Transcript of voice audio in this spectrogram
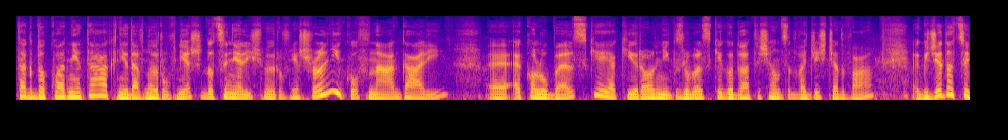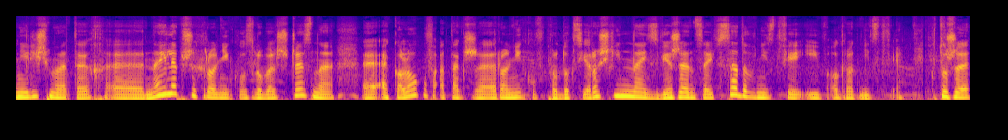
Tak, dokładnie tak. Niedawno również docenialiśmy również rolników na gali e, ekolubelskie, jak i rolnik z Lubelskiego 2022, gdzie doceniliśmy tych e, najlepszych rolników z Lubelszczyzny, e, ekologów, a także rolników produkcji roślinnej, zwierzęcej, w sadownictwie i w ogrodnictwie, którzy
